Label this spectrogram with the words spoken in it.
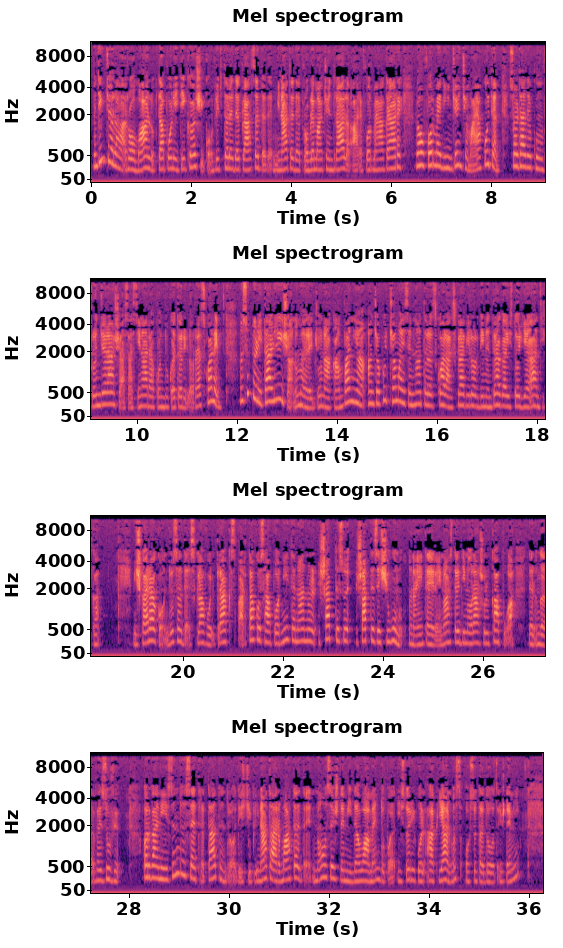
În timp ce la Roma lupta politică și conflictele de clasă determinate de problema centrală a reformei agrare luau forme din ce în ce mai acute, soldate cu înfrângerea și asasinarea conducătorilor răscoalei, în sudul Italiei și anume în regiunea Campania a început cea mai semnată răscoală a sclavilor din întreaga istorie antică. Mișcarea condusă de sclavul trac Spartacus a pornit în anul 771, înaintea erei noastre, din orașul Capua, de lângă Vezuviu organizându-se treptat într-o disciplinată armată de 90.000 de oameni după istoricul Apianus, 120.000,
